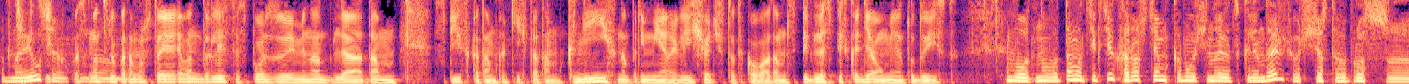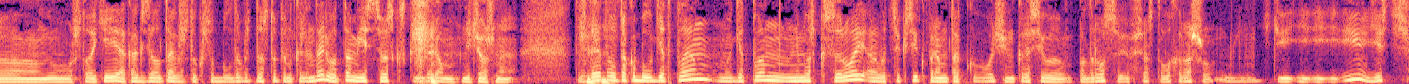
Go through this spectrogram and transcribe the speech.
обновился. TickTick посмотрю, да. потому что я Wunderlist использую именно для там списка там каких-то там книг, например, или еще что-то такого. Там для списка дел у меня Todoist. Вот, ну вот там вот тик-тик хорош тем, кому очень нравится календарь. Очень часто вопрос, э, ну, что окей, а как сделать так же, только чтобы был доступен календарь? Вот там есть связка с календарем нечешная. То есть до этого только был GetPlan, но GetPlan немножко сырой, а вот тик-тик прям так очень красиво подрос, и все стало хорошо. И, и, и, и есть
